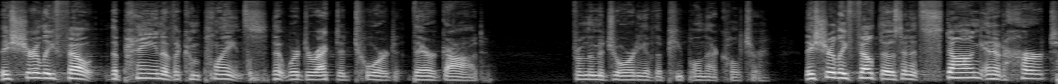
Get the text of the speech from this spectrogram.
They surely felt the pain of the complaints that were directed toward their God from the majority of the people in that culture. They surely felt those, and it stung and it hurt.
